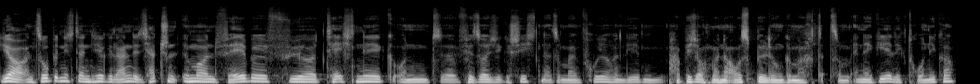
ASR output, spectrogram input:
Ja, und so bin ich dann hier gelandet. Ich hatte schon immer ein Faible für Technik und äh, für solche Geschichten. Also in meinem früheren Leben habe ich auch meine Ausbildung gemacht zum Energieelektroniker.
